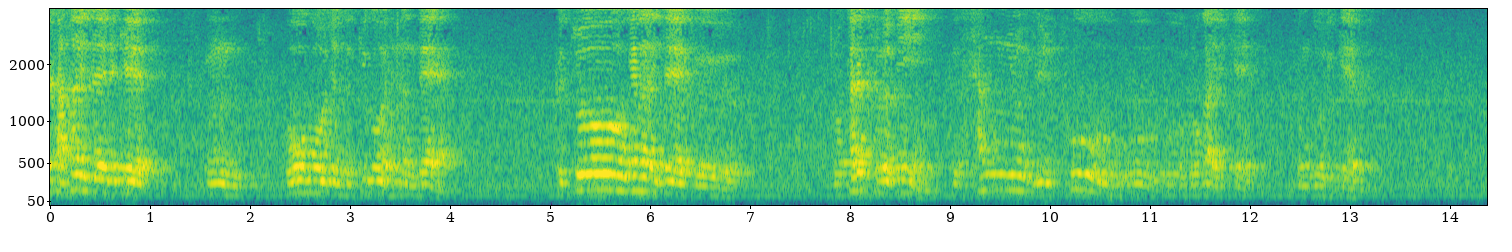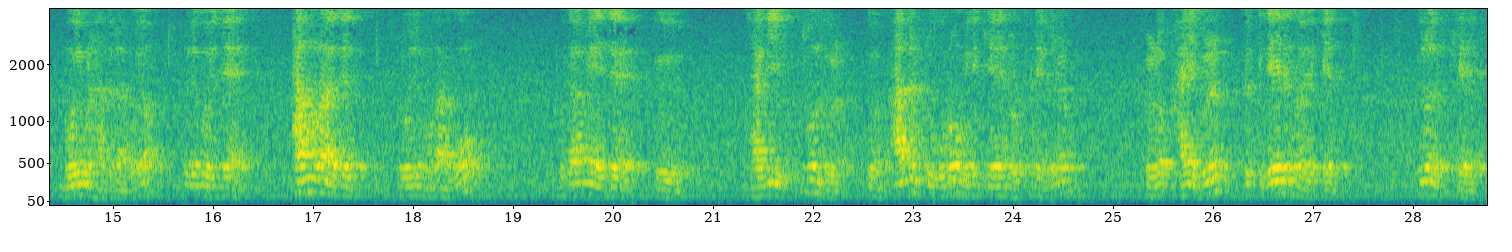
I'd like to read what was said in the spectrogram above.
가서 이제 이렇게 음, 보고 이제 느끼고 했는데 그쪽에는 이제 그 로타리 클럽이 그 상류 1%가 이렇게 정도 이렇게 모임을 하더라고요. 그리고 이제 아무나 이제 들어오지 못하고 그 다음에 이제 그 자기 후손들 그 아들 쪽으로 이렇게 로타리를 클럽 가입을 그렇게 내려서 이렇게 그렇게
